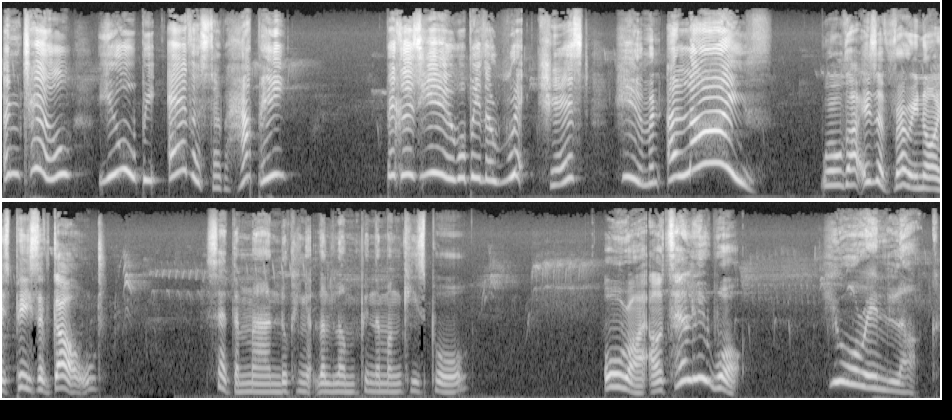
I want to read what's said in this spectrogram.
until you will be ever so happy. Because you will be the richest human alive. Well, that is a very nice piece of gold, said the man looking at the lump in the monkey's paw. All right, I'll tell you what. You're in luck.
